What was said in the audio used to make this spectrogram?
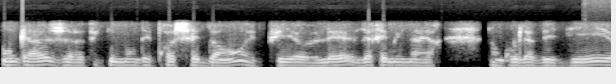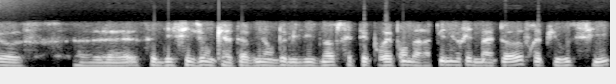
engagent effectivement des proches aidants et puis euh, les, les, rémunèrent. Donc vous l'avez dit, euh, cette décision qui est intervenue en 2019, c'était pour répondre à la pénurie de main-d'œuvre et puis aussi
